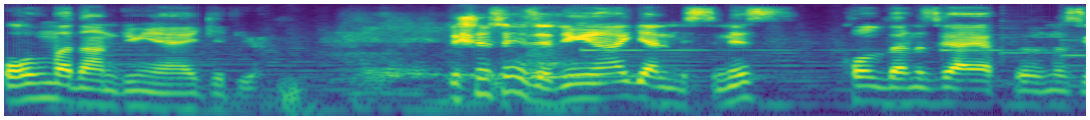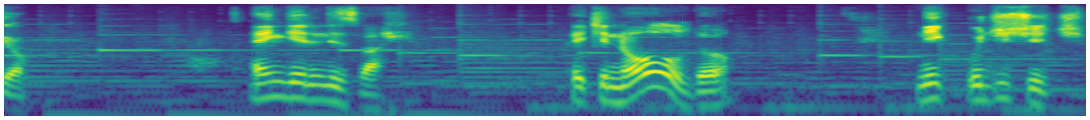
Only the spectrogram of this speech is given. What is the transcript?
olmadan dünyaya geliyor. Düşünsenize dünyaya gelmişsiniz, kollarınız ve ayaklarınız yok. Engeliniz var. Peki ne oldu? Nick Vujicic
